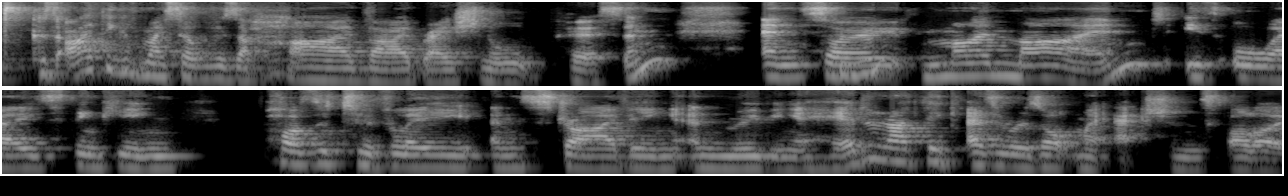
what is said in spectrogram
because um, I think of myself as a high vibrational person. And so mm-hmm. my mind is always thinking positively and striving and moving ahead. And I think as a result, my actions follow.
